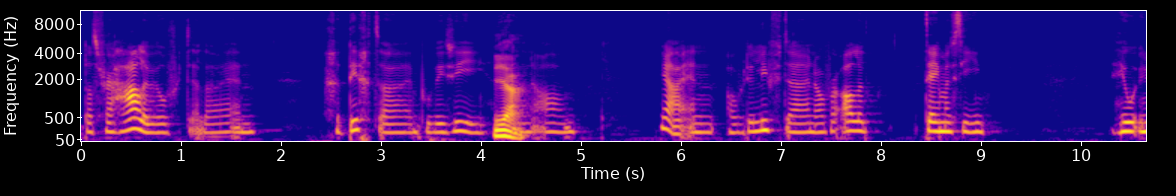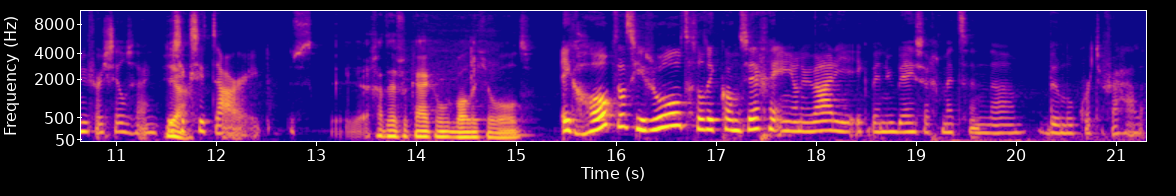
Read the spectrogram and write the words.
dat verhalen wil vertellen. En gedichten en poëzie. Ja. En, ehm, ja, en over de liefde en over alle thema's die heel universeel zijn. Dus Ja. ik zit daar. Ik- Dus Je gaat even kijken hoe het balletje rolt. ik hoop dat hij rolt, dat ik kan zeggen in januari... ik ben nu bezig met een eh, bundel korte verhalen.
